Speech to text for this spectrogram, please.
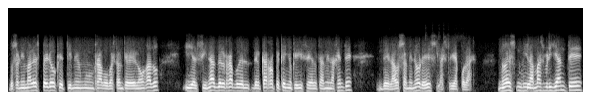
dos animales, pero que tienen un rabo bastante elongado y el final del rabo del, carro pequeño que dice también la gente de la osa menor es la estrella polar. No es ni la más brillante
